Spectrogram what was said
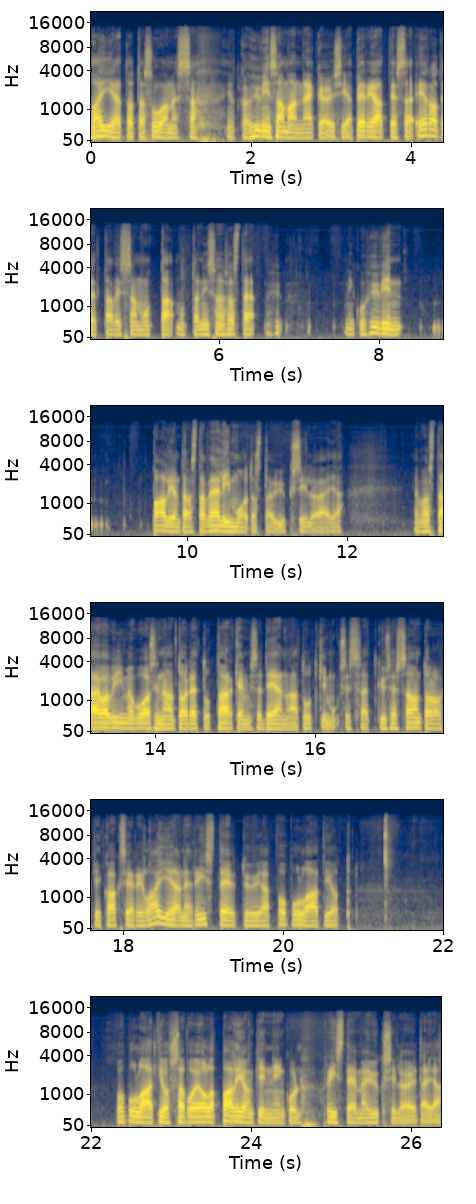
Lajia tota Suomessa, jotka on hyvin samannäköisiä, periaatteessa erotettavissa, mutta, mutta niissä on sellaista hy, niin kuin hyvin paljon tällaista välimuotoista yksilöä. Ja, ja vasta aivan viime vuosina on todettu tarkemmissa DNA-tutkimuksissa, että kyseessä on todellakin kaksi eri lajia, ne risteytyy ja populaatiot, populaatiossa voi olla paljonkin niin kuin risteemäyksilöitä ja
